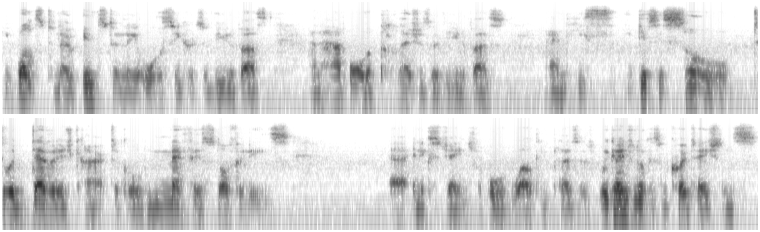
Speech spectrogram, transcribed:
he wants to know instantly all the secrets of the universe and have all the pleasures of the universe and he, he gives his soul to a devilish character called Mephistopheles uh, in exchange for all worldly pleasures. We're going to look at some quotations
